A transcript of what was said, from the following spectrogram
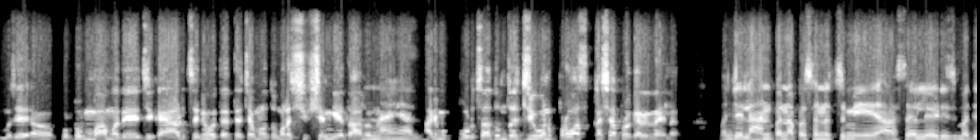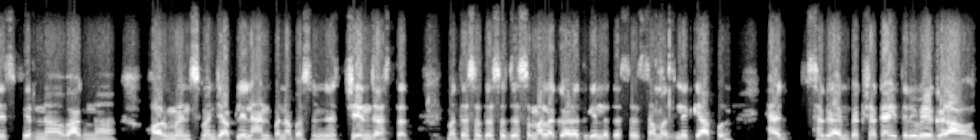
म्हणजे कुटुंबामध्ये जी काय अडचणी होत्या त्याच्यामुळे तुम्हाला शिक्षण घेता आलं नाही. नाही आलं. आणि मग पुढचा तुमचा जीवन प्रवास कशा प्रकारे राहिला? म्हणजे लहानपणापासूनच मी असं लेडीज मध्येच फिरणं वागणं हॉर्मोन्स म्हणजे आपले लहानपणापासूनच चेंज असतात. मग तसं तसं जसं मला कळत गेलं तसं समजलं की आपण ह्या सगळ्यांपेक्षा काहीतरी वेगळं आहोत.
